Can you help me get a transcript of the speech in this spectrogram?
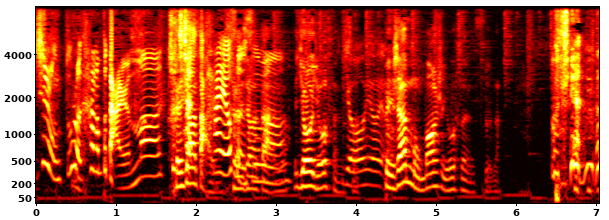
这种读者看了不打人吗？很想打人，他有粉很想打丝吗？有有粉丝，有有有北山猛邦是有粉丝的。我天哪！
